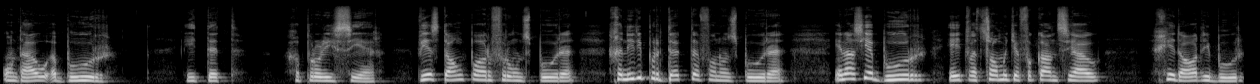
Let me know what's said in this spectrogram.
Onthou 'n boer het dit geproduseer. Wees dankbaar vir ons boere. Geniet die produkte van ons boere. En as jy 'n boer het wat saam met jou vakansie hou, gee daardie boer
